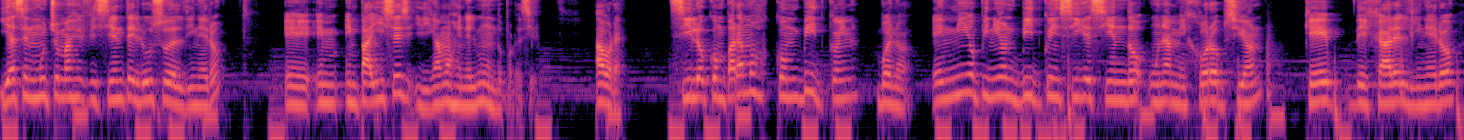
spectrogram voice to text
y hacen mucho más eficiente el uso del dinero eh, en, en países y digamos en el mundo, por decir. Ahora, si lo comparamos con Bitcoin, bueno, en mi opinión Bitcoin sigue siendo una mejor opción que dejar el dinero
